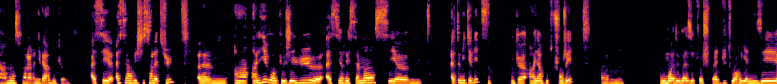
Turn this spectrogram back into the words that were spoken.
un monstre dans leur univers, donc euh, assez assez enrichissant là-dessus. Euh, un, livre que j'ai lu euh, assez récemment, c'est Atomic Habits, donc un rien pour tout changer. où moi de base, tu vois, je suis pas du tout organisée,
